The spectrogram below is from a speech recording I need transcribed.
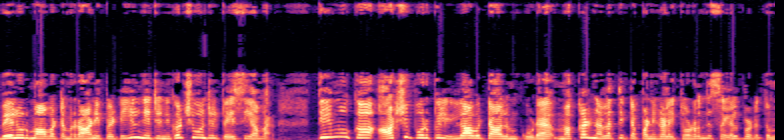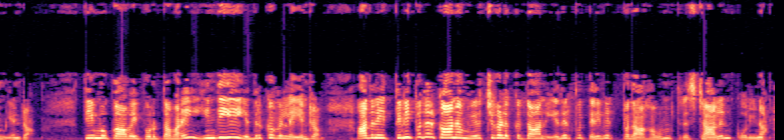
வேலூர் மாவட்டம் ராணிப்பேட்டையில் நேற்று நிகழ்ச்சி ஒன்றில் பேசிய அவர் திமுக ஆட்சிப் பொறுப்பில் இல்லாவிட்டாலும் கூட மக்கள் நலத்திட்டப் பணிகளை தொடர்ந்து செயல்படுத்தும் என்றார். திமுகவை பொறுத்தவரை இந்தியை எதிர்க்கவில்லை என்றும் அதனை திணிப்பதற்கான முயற்சிகளுக்குத்தான் எதிர்ப்பு தெரிவிப்பதாகவும் திரு ஸ்டாலின் கூறினார்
